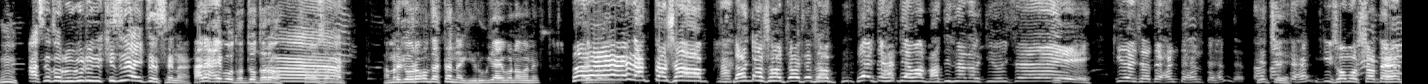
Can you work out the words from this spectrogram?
হুম। আজকে তো রুগী টুগী কিছুই আইতেছে না। আরে আইবো ধৈর্য ধরো সমস্যা নাই। আমরা কি ওরকম ডাক্তার নাকি? রুগী আইবো না মানে? এই, ডাক্তার সাহেব ডাক্তার সাহেব ডাক্তার সাহেব এই দেখেন আমার ভাতিজাটার কি হয়েছে কি হয়েছে দেখেন দেখেন দেখেন দেখেন কি সমস্যা দেখেন।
